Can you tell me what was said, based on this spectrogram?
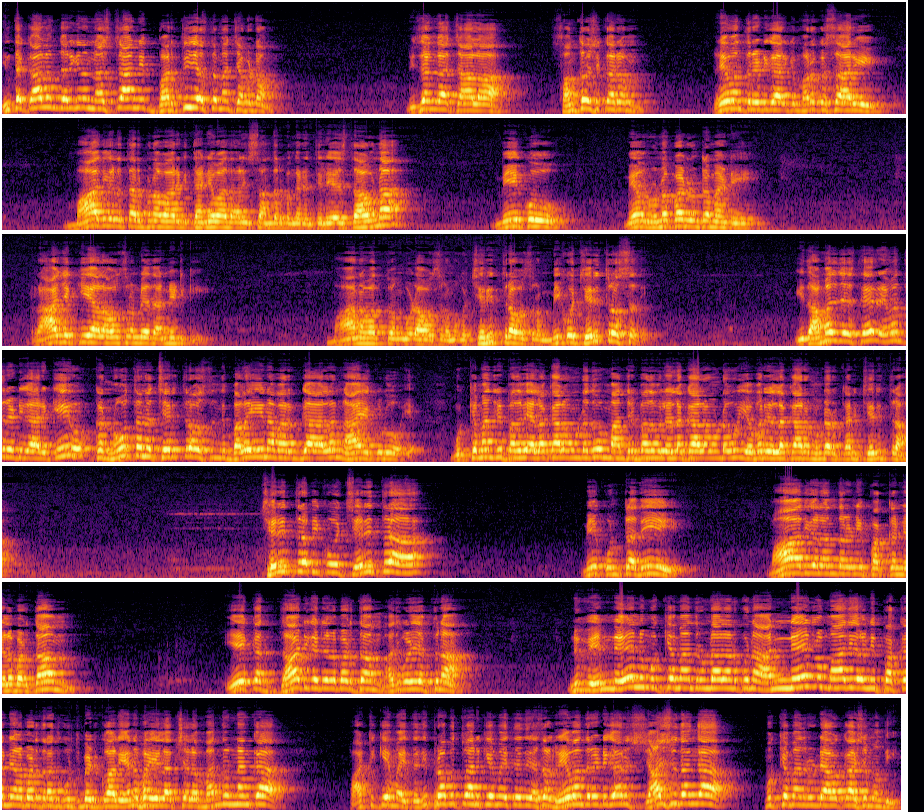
ఇంతకాలం జరిగిన నష్టాన్ని భర్తీ చేస్తామని చెప్పడం నిజంగా చాలా సంతోషకరం. రేవంత్ రెడ్డి గారికి మరొకసారి మాదిగల తరపున వారికి ధన్యవాదాలు ఈ సందర్భంగా నేను తెలియజేస్తా ఉన్నా. మీకు మేము రుణపడి ఉంటామండి. రాజకీయాలు అవసరం లేదు అన్నిటికీ. మానవత్వం కూడా అవసరం ఒక చరిత్ర అవసరం. మీకు చరిత్ర వస్తుంది. ఇది అమలు చేస్తే రేవంత్ రెడ్డి గారికి ఒక నూతన చరిత్ర వస్తుంది. బలహీన వర్గాల నాయకుడు. ముఖ్యమంత్రి పదవి ఎల్లకాలం ఉండదు మంత్రి పదవులు ఎల్లకాలం ఉండవు ఎవరు ఎల్లకాలం ఉండరు. కానీ చరిత్ర. చరిత్ర మీకు చరిత్ర మీకుంటుంది. మాదిగలందరినీ పక్కన నిలబడతాం. ఏకధాటిగా నిలబడతాం. అది కూడా చెప్తున్నా. నువ్వు ఎన్నేళ్ళు ముఖ్యమంత్రి ఉండాలనుకున్నా అన్నేళ్ళు మాదిగలని పక్కన నిలబడతారు అది గుర్తుపెట్టుకోవాలి. ఎనభై లక్షల మంది ఉన్నాక పార్టీకి ఏమవుతుంది ప్రభుత్వానికి ఏమవుతుంది అసలు రేవంత్ రెడ్డి గారు శాశ్వతంగా ముఖ్యమంత్రి ఉండే అవకాశం ఉంది.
